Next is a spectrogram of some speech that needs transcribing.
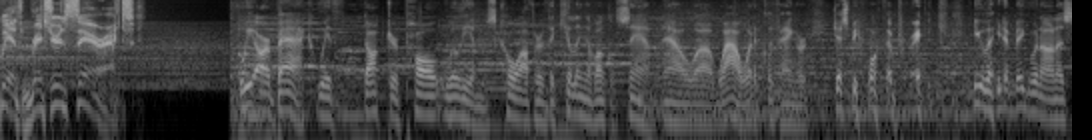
with Richard Syrett. We are back with Dr. Paul Williams, co-author of The Killing of Uncle Sam. Now, uh, wow, what a cliffhanger! Just before the break, you laid a big one on us.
